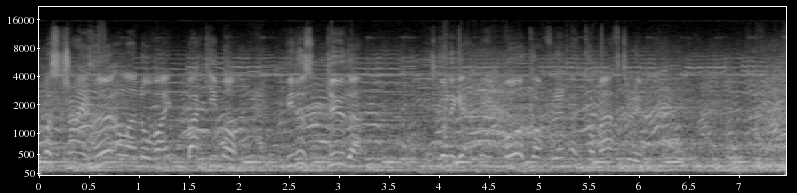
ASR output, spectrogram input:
Must try and hurt Orlando Weit and back him up. If he doesn't do that, he's going to get even more confident and come after him.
